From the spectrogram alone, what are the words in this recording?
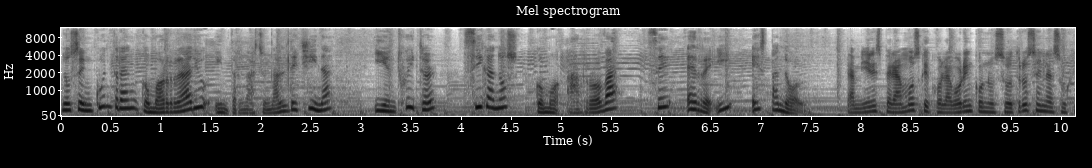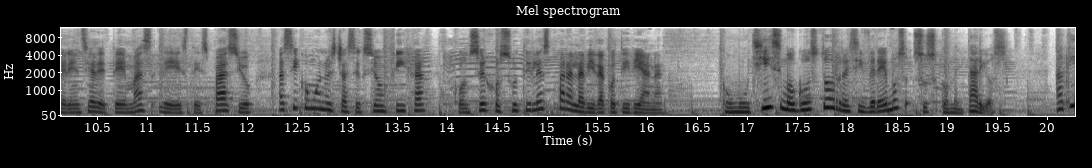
nos encuentran como Radio Internacional de China y en Twitter síganos como arroba CRI Español. También esperamos que colaboren con nosotros en la sugerencia de temas de este espacio, así como en nuestra sección fija Consejos útiles para la vida cotidiana. Con muchísimo gusto recibiremos sus comentarios. Aquí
